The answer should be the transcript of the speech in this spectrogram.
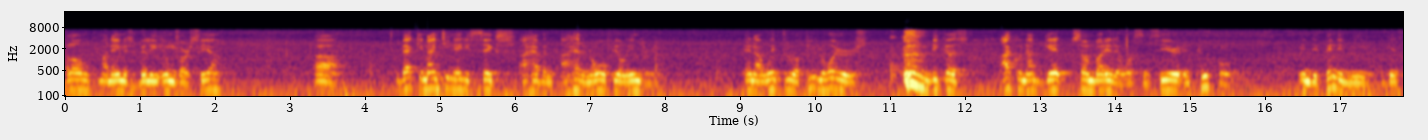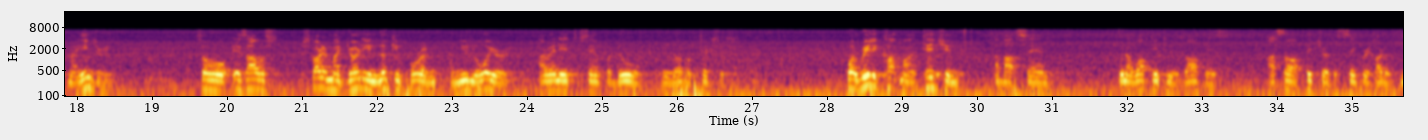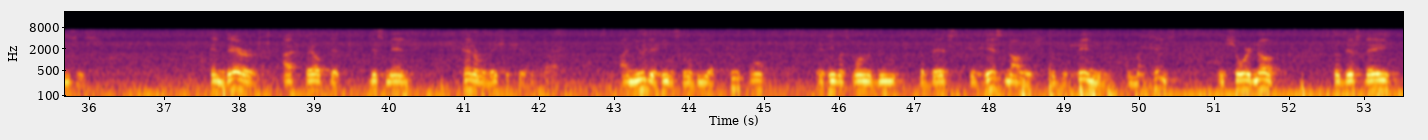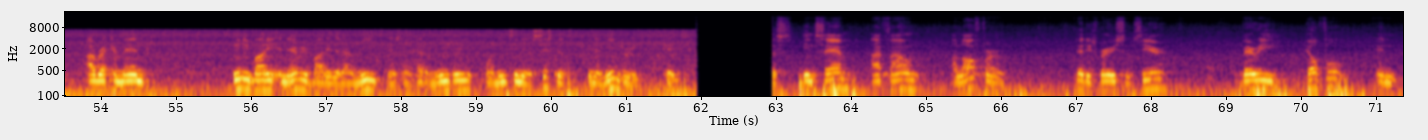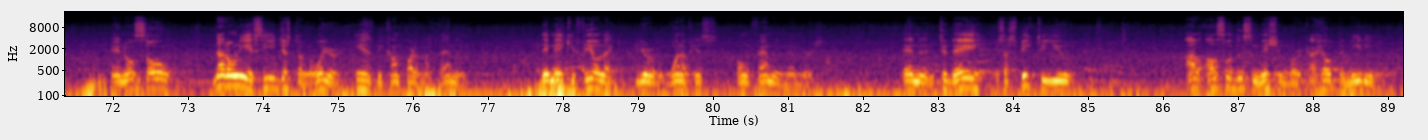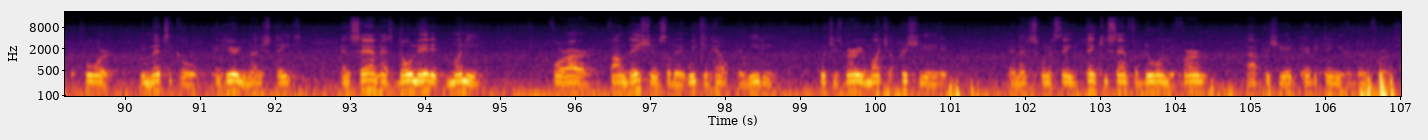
Hello, my name is Billy M. Garcia. Uh, back in 1986, I, have an, I had an oil field injury, and I went through a few lawyers because I could not get somebody that was sincere and truthful in defending me against my injury. So as I was starting my journey and looking for a, a new lawyer, I ran into Sam Fadduol in Lubbock, Texas. What really caught my attention about Sam, when I walked into his office, I saw a picture of the Sacred Heart of Jesus. And there, I felt that this man had a relationship with God. I knew that he was going to be a truthful and he was going to do the best in his knowledge to defend me in my case. And sure enough, to this day, I recommend anybody and everybody that I meet has had an injury or needs any assistance in an injury case. In Sam, I found a law firm that is very sincere, very helpful, and and also not only is he just a lawyer, he has become part of my family. They make you feel like you're one of his own family members. And uh, today, as I speak to you, I also do some mission work. I help the needy, the poor in Mexico and here in the United States. And Sam has donated money for our foundation so that we can help the needy, which is very much appreciated. And I just want to say thank you, Sam, for doing your firm. I appreciate everything you have done for us.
